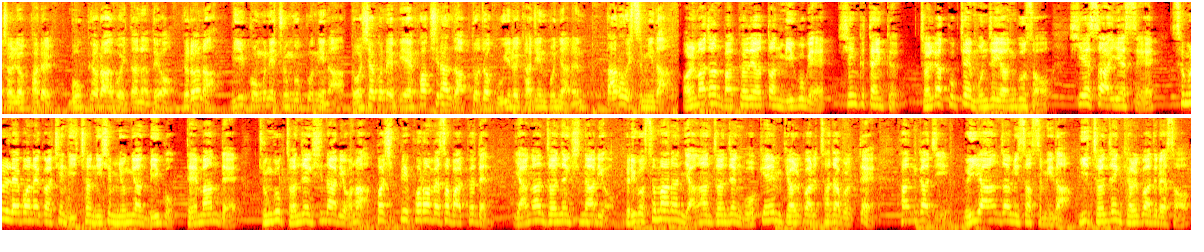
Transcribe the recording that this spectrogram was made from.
전력화를 목표로 하고 있다는데요. 그러나 미 공군이 중국군이나 러시아군에 비해 확실한 압도적 우위를 가진 분야는 따로 있습니다. 얼마 전 발표되었던 미국의 싱크탱크 전략국제문제연구소 CSIS의 24번에 걸친 2026년 미국, 대만대 중국 전쟁 시나리오나 퍼시픽 포럼에서 발표된 양안 전쟁 시나리오 그리고 수많은 양안 전쟁 워게임 결과를 찾아볼 때 한 가지 의아한 점이 있었습니다. 이 전쟁 결과들에서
